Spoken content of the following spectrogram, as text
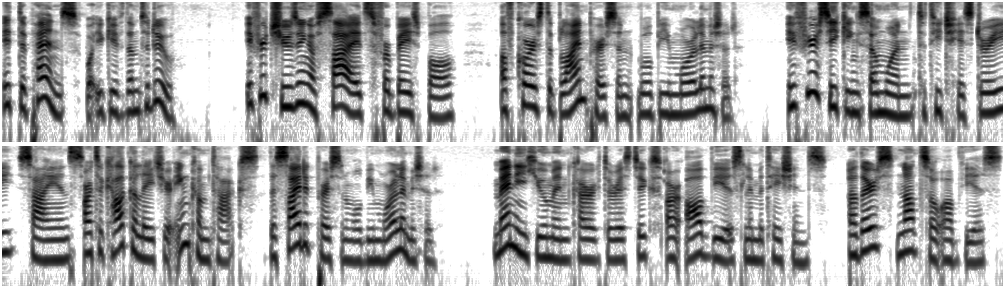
It depends what you give them to do. If you're choosing of sides for baseball, of course the blind person will be more limited. If you're seeking someone to teach history, science, or to calculate your income tax, the sighted person will be more limited. Many human characteristics are obvious limitations, others not so obvious.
